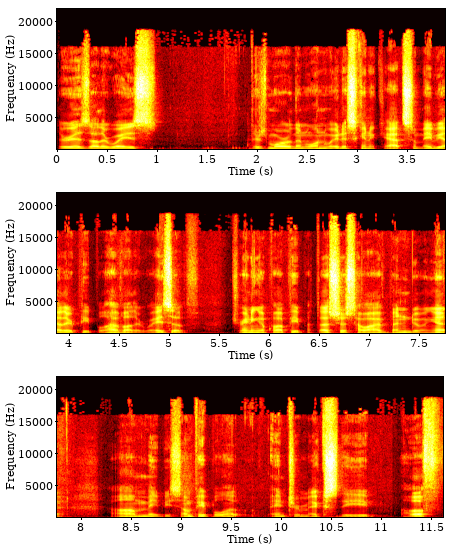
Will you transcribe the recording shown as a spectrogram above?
There is other ways. There's more than one way to skin a cat, so maybe other people have other ways of training a puppy, but that's just how I've been doing it. Um, maybe some people intermix the hoof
